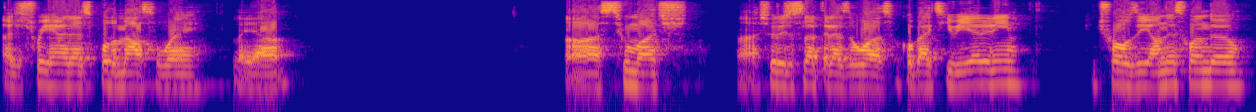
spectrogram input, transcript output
I just freehand this, pull the mouse away, layout. Uh, that's too much. I should have just left it as it was. So go back to UV editing, Control Z on this window,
